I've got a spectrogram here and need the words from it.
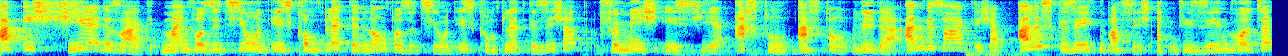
habe ich hier gesagt, meine Position ist komplett, denn Long-Position ist komplett gesichert. Für mich ist hier Achtung, Achtung wieder angesagt. Ich habe alles gesehen, was ich eigentlich sehen wollte,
